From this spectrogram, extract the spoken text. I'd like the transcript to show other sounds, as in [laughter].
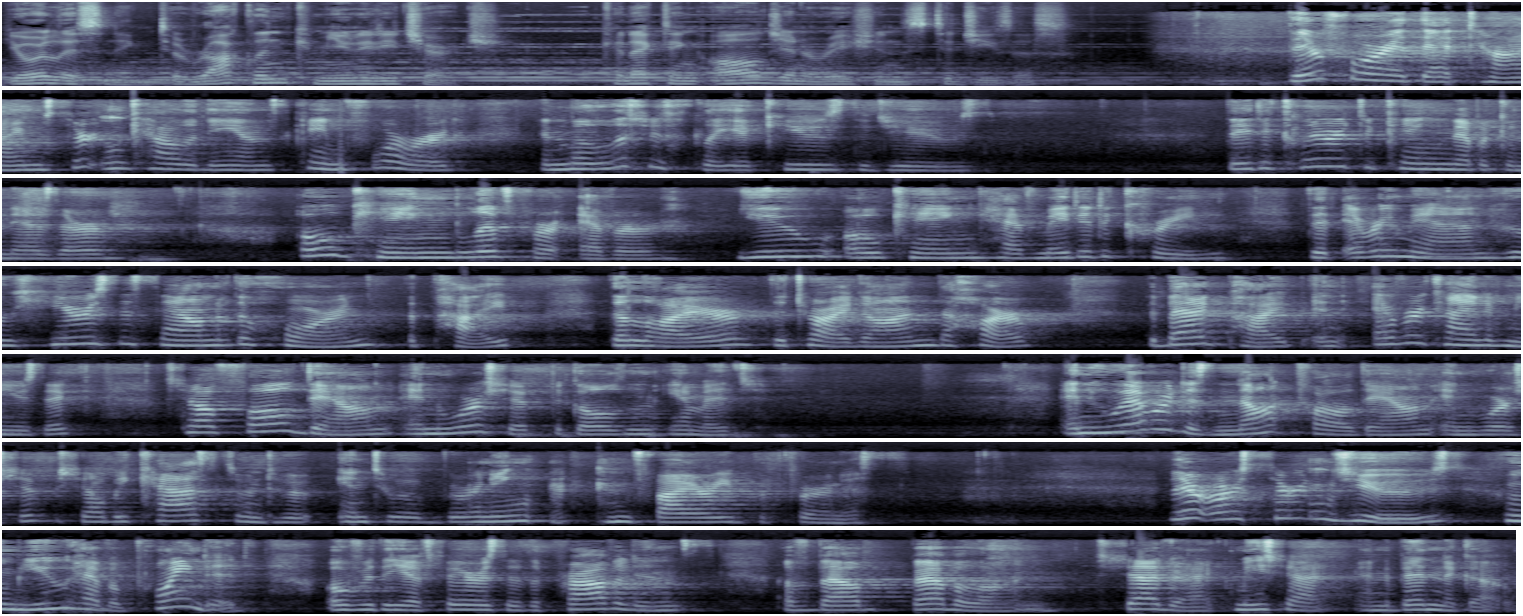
You're listening to Rockland Community Church, connecting all generations to Jesus. Therefore, at that time, certain Chaldeans came forward and maliciously accused the Jews. They declared to King Nebuchadnezzar, O king, live forever. You, O king, have made a decree that every man who hears the sound of the horn, the pipe, the lyre, the trigon, the harp, the bagpipe, and every kind of music shall fall down and worship the golden image. And whoever does not fall down and worship shall be cast into, into a burning [clears throat] fiery furnace. There are certain Jews whom you have appointed over the affairs of the province of Babylon Shadrach, Meshach, and Abednego.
